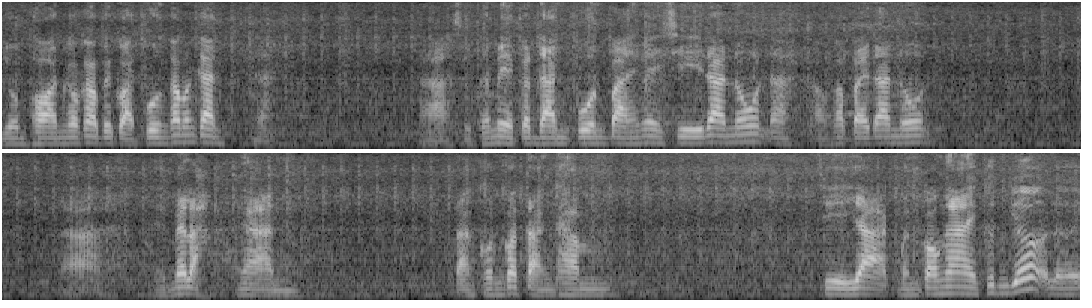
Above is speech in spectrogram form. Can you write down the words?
โยมพรก็เข้าไปกวาดปูนเข้าเหมือนกันนะสุธเมฆก็ดันปูนไปไม่ชีด้านโน้นอะเอาเข้าไปด้านโน้นเห็นไหมล่ะ งานต่างคนก็ต่างทำที่ยากมันก็ง่ายขึ้นเยอะเลย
